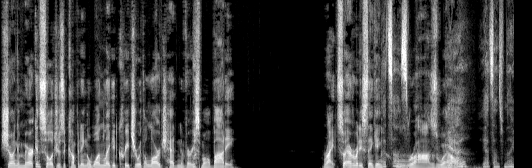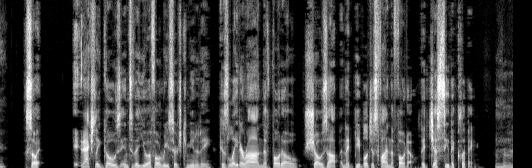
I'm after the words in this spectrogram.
showing American soldiers accompanying a one-legged creature with a large head and a very small body. Right. So everybody's thinking That sounds- Roswell. yeah, yeah, it sounds familiar. so it, it actually goes into the UFO research community because later on the photo shows up and they, people just find the photo. They just see the clipping. Mm-hmm.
